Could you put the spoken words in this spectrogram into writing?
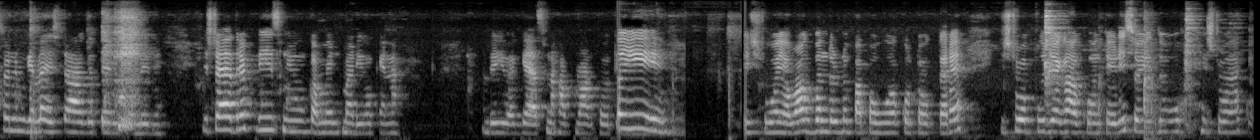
ಸೊ ನಿಮಗೆಲ್ಲ ಇಷ್ಟ ಆಗುತ್ತೆ ಅಂದ್ಕೊಂಡಿದ್ದೀನಿ ಇಷ್ಟ ಆದರೆ ಪ್ಲೀಸ್ ನೀವು ಕಮೆಂಟ್ ಮಾಡಿ ಓಕೆನಾ ನೋಡಿ ಇವಾಗ ಗ್ಯಾಸ್ನ ಹಾಕಿ ಮಾಡ್ಕೋತೀವಿ. ಈ ಇಷ್ಟು ಯಾವಾಗ ಬಂದ್ರೂ ಪಾಪ ಹೂವು ಕೊಟ್ಟು ಹೋಗ್ತಾರೆ. ಇಷ್ಟು ಹೂವು ಪೂಜೆಗೆ ಹಾಕು ಅಂತೇಳಿ. ಸೊ ಇದು ಇಷ್ಟು ಹೂವು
